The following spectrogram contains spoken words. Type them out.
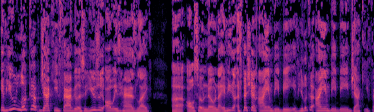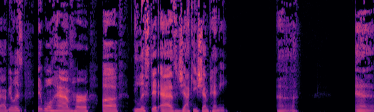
If you look up Jackie Fabulous, it usually always has like uh also known if you especially on IMDb, if you look at IMDb Jackie Fabulous, it will have her uh listed as Jackie Champagne. Uh uh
